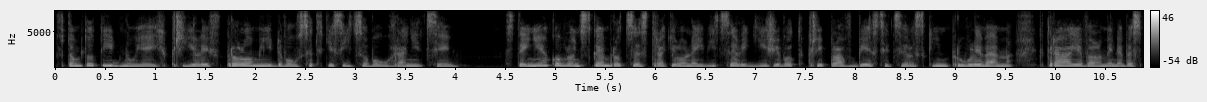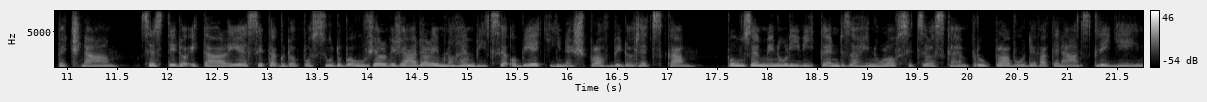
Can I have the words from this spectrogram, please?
V tomto týdnu jejich příliv prolomí 200 tisícovou hranici. Stejně jako v loňském roce ztratilo nejvíce lidí život při plavbě sicilským průlivem, která je velmi nebezpečná. Cesty do Itálie si tak doposud bohužel vyžádali mnohem více obětí než plavby do Řecka. Pouze minulý víkend zahynulo v sicilském průplavu 19 lidí.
